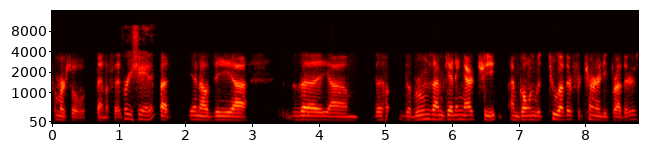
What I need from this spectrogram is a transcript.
commercial benefit. Appreciate it. But you know the uh, the um, the the rooms I'm getting are cheap. I'm going with two other fraternity brothers,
